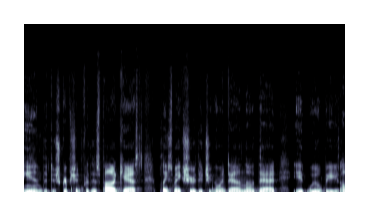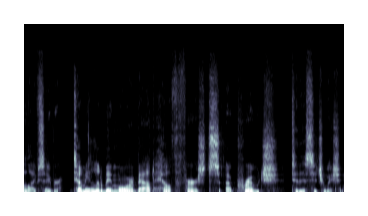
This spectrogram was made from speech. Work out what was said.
in the description for this podcast. Please make sure that you go and download that. It will be a lifesaver. Tell me a little bit more about HealthFirst's approach to this situation.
